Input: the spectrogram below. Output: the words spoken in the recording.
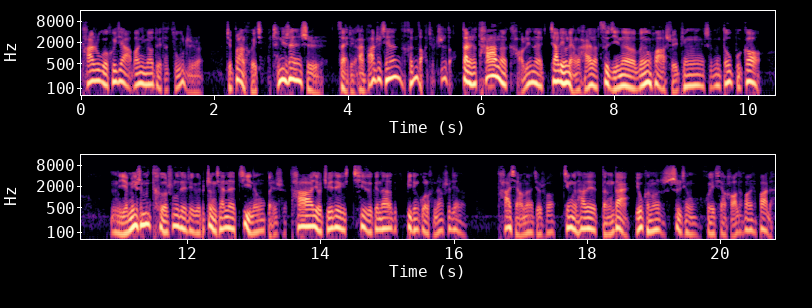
他如果回家，王金彪对他阻止，就不让他回去。陈金山是在这个案发之前很早就知道，但是他呢，考虑呢，家里有两个孩子，自己呢文化水平什么都不高。也没什么特殊的这个挣钱的技能本事，他又觉得妻子跟他毕竟过了很长时间了，他想呢，就是说经过他的等待，有可能事情会向好的方向发展。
